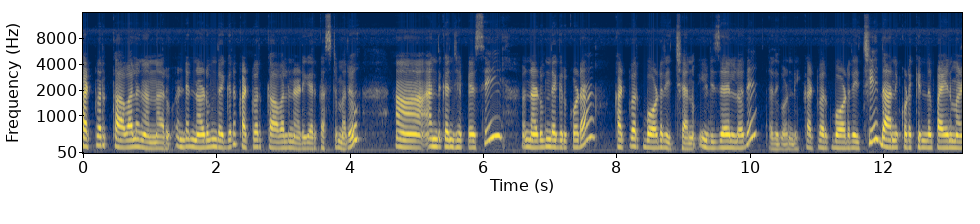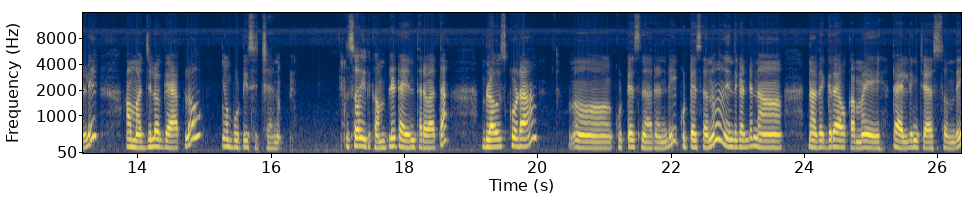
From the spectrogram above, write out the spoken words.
కట్ వర్క్ కావాలని అన్నారు. అంటే నడుము దగ్గర కట్ వర్క్ కావాలని అడిగారు కస్టమరు. అందుకని చెప్పేసి నడుము దగ్గర కూడా కట్ వర్క్ బార్డర్ ఇచ్చాను. ఈ డిజైన్లోదే అదిగోండి కట్ వర్క్ బార్డర్ ఇచ్చి దానికి కూడా కింద పైన మళ్ళీ ఆ మధ్యలో గ్యాప్లో బూటీస్ ఇచ్చాను. సో ఇది కంప్లీట్ అయిన తర్వాత బ్లౌజ్ కూడా కుట్టేసినారండి. కుట్టేశాను. ఎందుకంటే నా నా దగ్గర ఒక అమ్మాయి టైలరింగ్ చేస్తుంది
